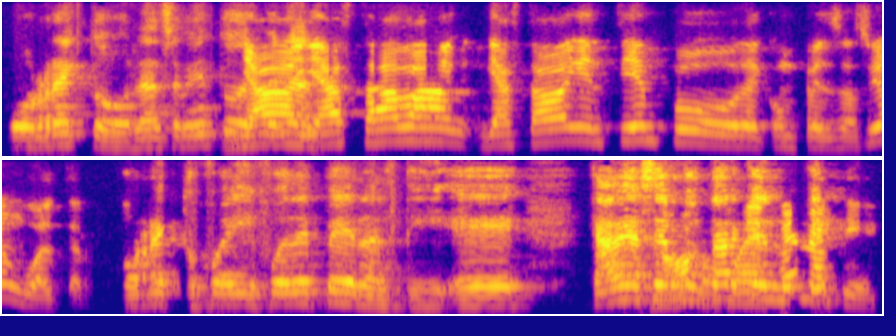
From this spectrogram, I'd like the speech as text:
Correcto, lanzamiento de Ya, ya estaban, ya estaban en tiempo de compensación, Walter. Correcto, fue, fue de penalti. Eh, cabe hacer no, no notar fue que, de penalti.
